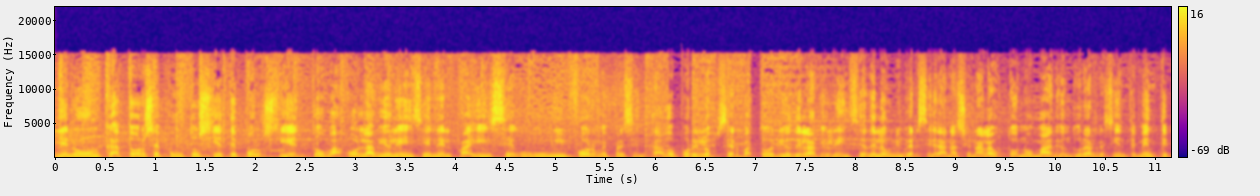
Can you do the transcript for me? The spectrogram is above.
Y en un 14.7% bajó la violencia en el país según un informe presentado por el Observatorio de la Violencia de la Universidad Nacional Autónoma de Honduras recientemente.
